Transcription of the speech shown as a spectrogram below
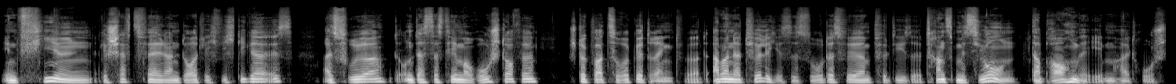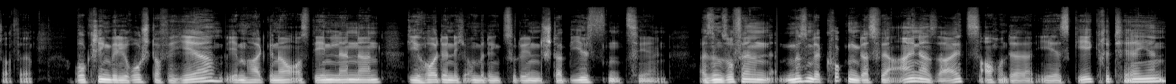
in vielen Geschäftsfeldern deutlich wichtiger ist als früher und dass das Thema Rohstoffe ein Stück weit zurückgedrängt wird. Aber natürlich ist es so, dass wir für diese Transmission, da brauchen wir eben halt Rohstoffe. Wo kriegen wir die Rohstoffe her? Eben halt genau aus den Ländern, die heute nicht unbedingt zu den stabilsten zählen. Also insofern müssen wir gucken, dass wir einerseits auch unter ESG-Kriterien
